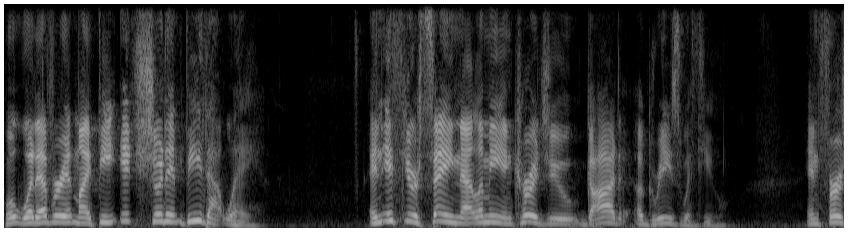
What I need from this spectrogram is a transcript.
well, whatever it might be, it shouldn't be that way. And if you're saying that, let me encourage you, God agrees with you. In 1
